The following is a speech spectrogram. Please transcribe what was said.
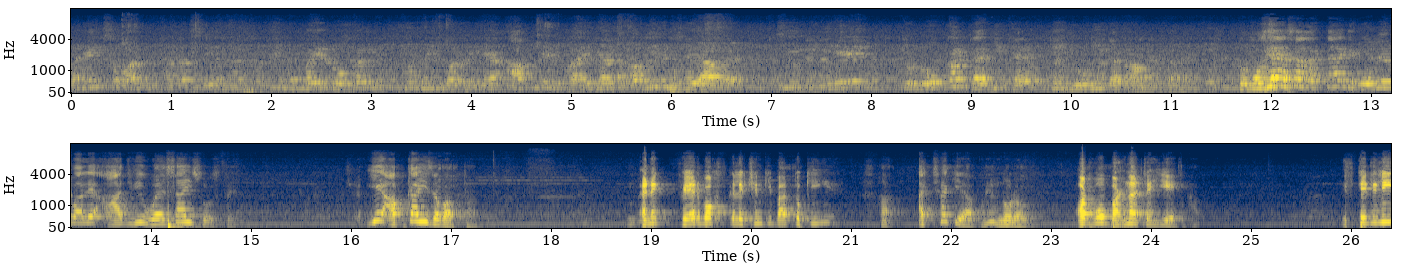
मैंने एक सवाल पूछा था सेम कि मुंबई लोकल क्यों नहीं बढ़ रही है? आपने रिप्लाई किया था अभी भी मुझे याद है कि ये जो लोकल ट्रैफ़िक है ये यूडी का काम होता है। तो मुझे ऐसा लगता है कि रेलवे वाले आज भी वैसा ही सोचते हैं। ये आपका ही जवाब था। मैंने फेयर बॉक्स कलेक्शन की बात तो की है। हाँ अच्छा किया आपने नो डाउट और वो बढ़ना चाहिए। स्टेडली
